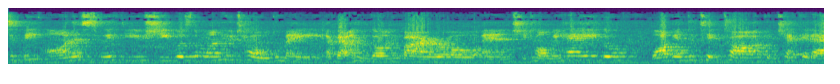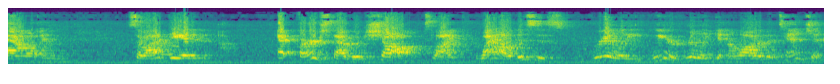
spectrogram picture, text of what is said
to be honest with you, she was the one who told me about him going viral, and she told me, "Hey, go log into TikTok and check it out." And so I did. And at first, I was shocked, like, "Wow, this is really we're really getting a lot of attention."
